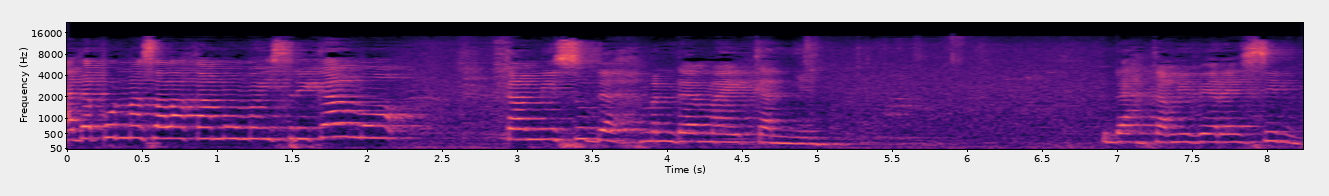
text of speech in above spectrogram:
Adapun masalah kamu sama istri kamu, kami sudah mendamaikannya. Sudah kami beresin,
